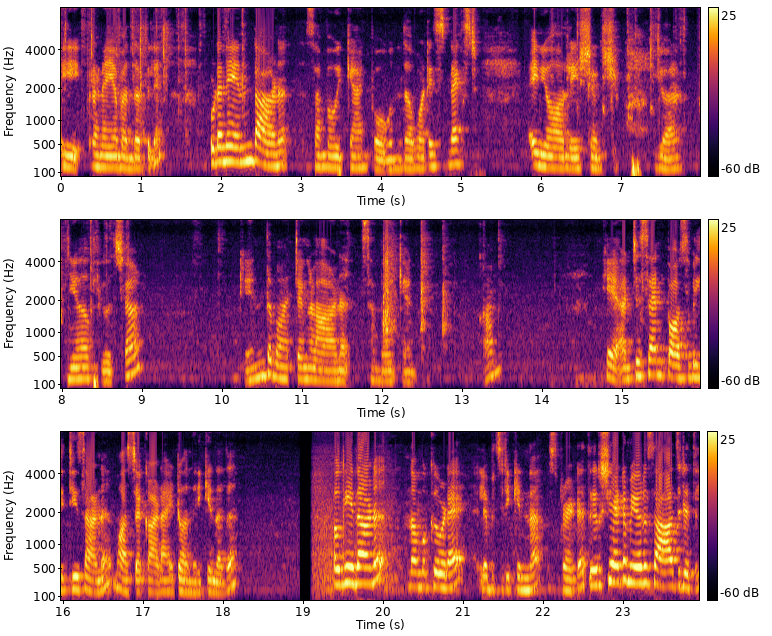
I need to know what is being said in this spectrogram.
ഈ പ്രണയബന്ധത്തിൽ ഉടനെ എന്താണ് സംഭവിക്കാൻ പോകുന്നത്? What is next in your relationship your near future എന്ത് മാറ്റങ്ങളാണ് സംഭവിക്കാൻ നോക്കാം ഓക്കെ അഡ്ജസ്റ്റ് ആൻഡ് പോസിബിലിറ്റീസ് ആണ് മാസ്റ്റർ കാർഡായിട്ട് വന്നിരിക്കുന്നത്. ഓക്കെ ഇതാണ് നമുക്കിവിടെ ലഭിച്ചിരിക്കുന്ന സ്പ്രെഡ് തീർച്ചയായിട്ടും ഈ ഒരു സാഹചര്യത്തിൽ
